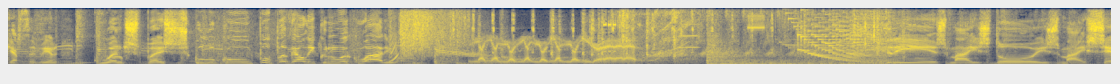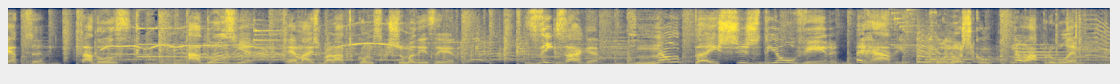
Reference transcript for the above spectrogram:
Quer saber quantos peixes colocou o Poupadélico no aquário? 3 mais 2 mais 7 dá 12. A dúzia é mais barato, como se costuma dizer. Zig Zagger, não deixes de ouvir a rádio. Conosco não há problema.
